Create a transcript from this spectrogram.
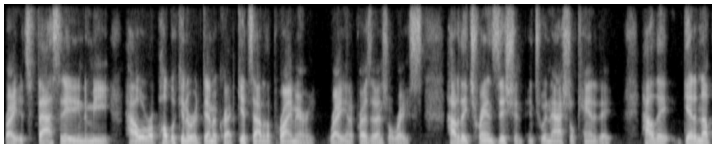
right? It's fascinating to me how a Republican or a Democrat gets out of the primary, right, in a presidential race. How do they transition into a national candidate? How they get enough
